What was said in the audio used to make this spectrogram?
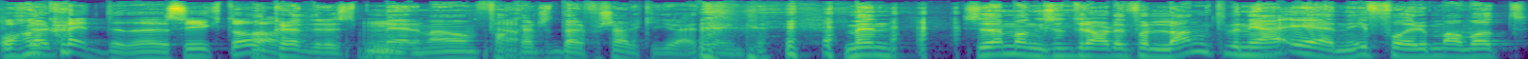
og han det er- kledde det sykt òg, han kledde det mer enn meg, og så derfor er det ikke greit, egentlig. Men Så det er mange som drar den for langt, men jeg er enig i form av at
